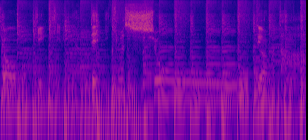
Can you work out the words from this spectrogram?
今日も元気にやっていきましょう。ではまた。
